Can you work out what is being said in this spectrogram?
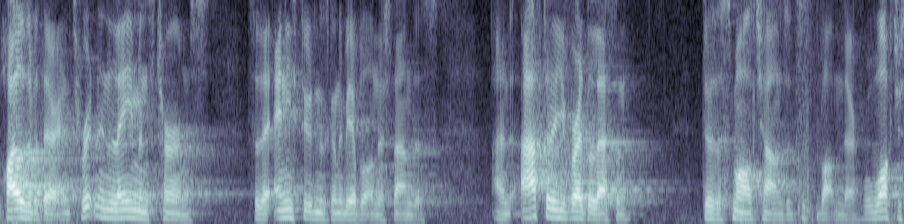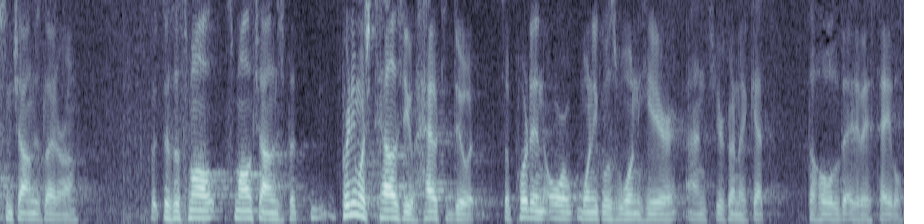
piles of it there, and it's written in layman's terms so that any student is going to be able to understand this. And after you've read the lesson, there's a small challenge. It's just the bottom there. We'll walk through some challenges later on. But there's a small, small challenge that pretty much tells you how to do it. So put in or 1 equals 1 here, and you're going to get the whole database table.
